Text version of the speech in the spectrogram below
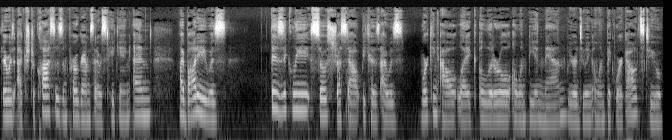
there was extra classes and programs that I was taking and my body was physically so stressed out because I was working out like a literal Olympian man. We were doing Olympic workouts to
